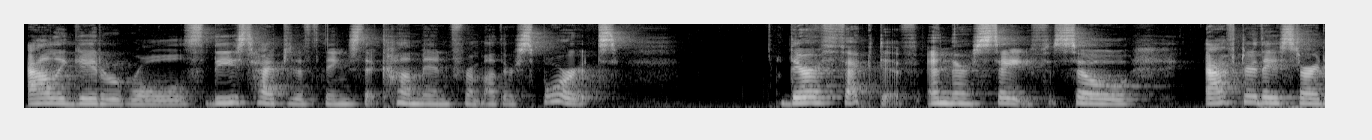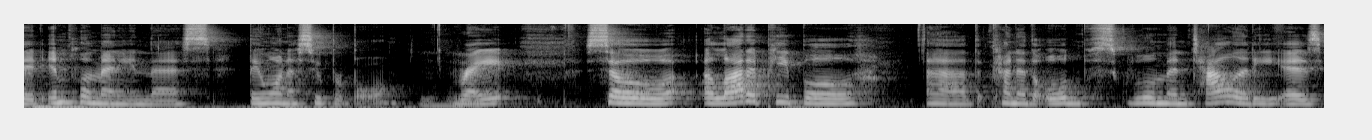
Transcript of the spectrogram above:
alligator rolls, these types of things that come in from other sports. They're effective and they're safe. So after they started implementing this, they won a Super Bowl, mm-hmm. right? So a lot of people, uh, the, kind of the old school mentality is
